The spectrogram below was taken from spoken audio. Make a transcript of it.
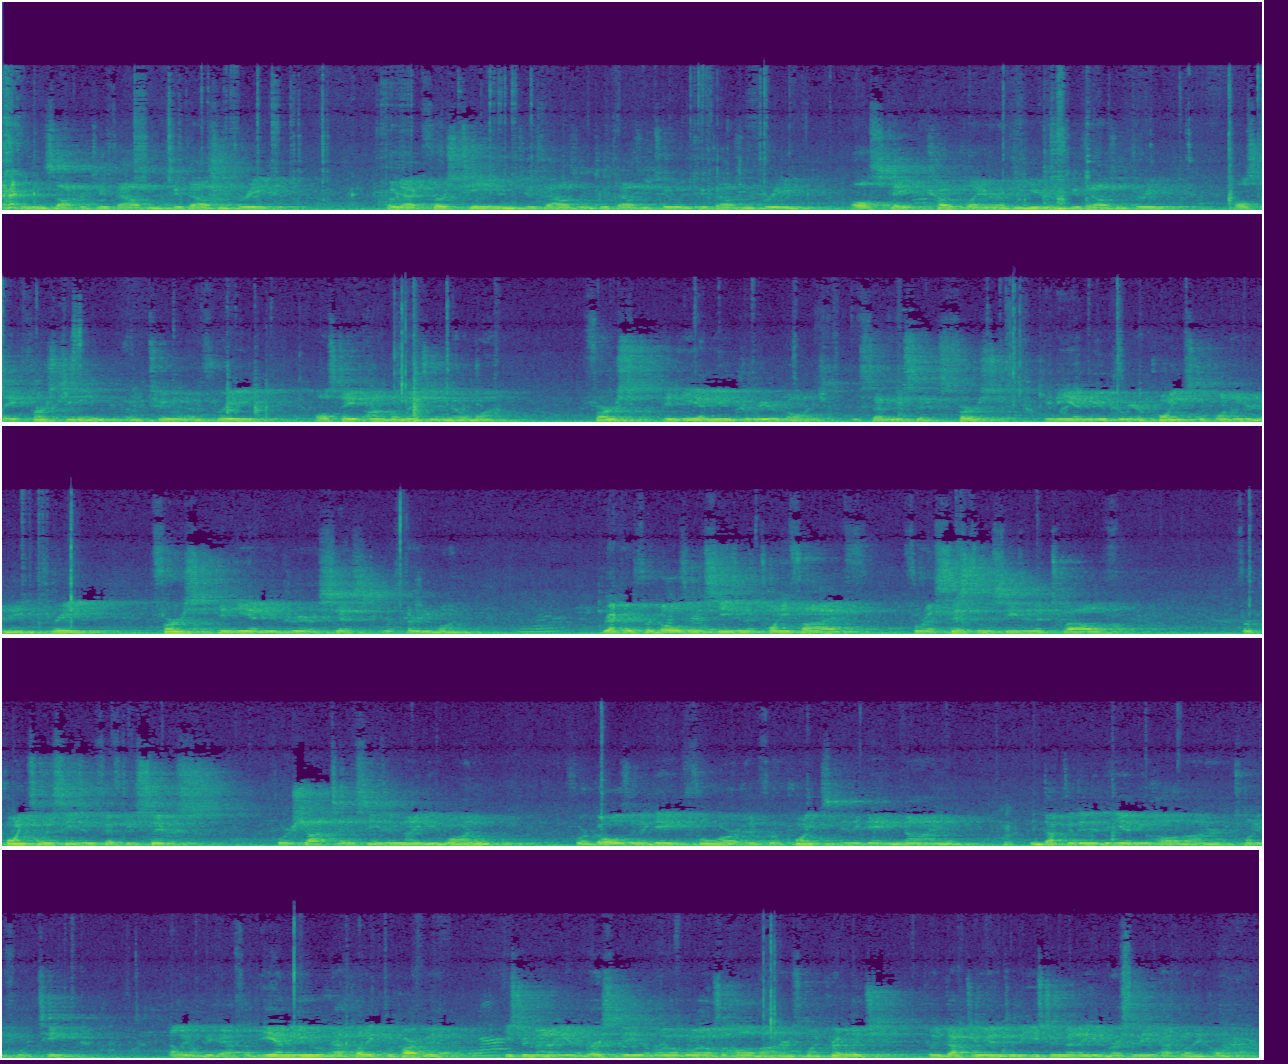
women's soccer 2000 to 2003, ODAC first team in 2000, 2002, and 2003, All-State Co-Player of the Year in 2003, All-State first team in 02 and 03, All-State honorable mention in 01. First in EMU career goals with 76. First in EMU career points with 183. First in EMU career assists with 31. Record for goals in a season at 25. For assists in the season at 12. For points in the season 56. For shots in the season 91. For goals in a game 4. And for points in a game 9 inducted into the EMU Hall of Honor in 2014. Ellie, on behalf of EMU Athletic Department, Eastern Mennonite University, the Royal Royals the Hall of Honor. It's my privilege to induct you into the Eastern Mennonite University Athletic Hall of Honor.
